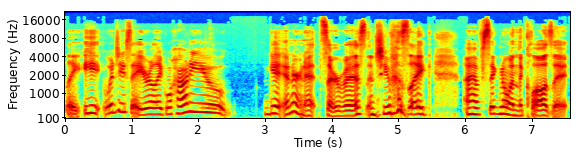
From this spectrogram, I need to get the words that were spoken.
like?" He, what'd you say? You were like, "Well, how do you get internet service?" And she was like, "I have signal in the closet."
